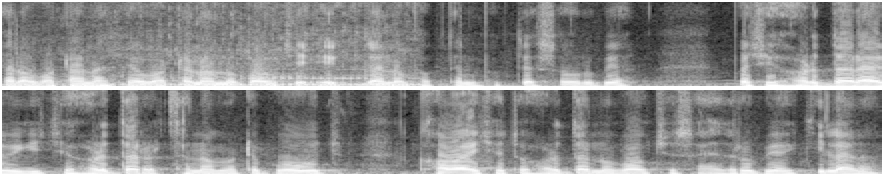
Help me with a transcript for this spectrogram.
ચાલો વટાણા છે. વટાણાનો ભાવ છે એક ગાનો ફક્ત ને ફક્ત સો રૂપિયા. પછી હળદર આવી ગઈ છે. હળદર અથાણા માટે બહુ જ ખવાય છે. તો હળદરનો ભાવ છે સાઠ રૂપિયા કિલાના.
